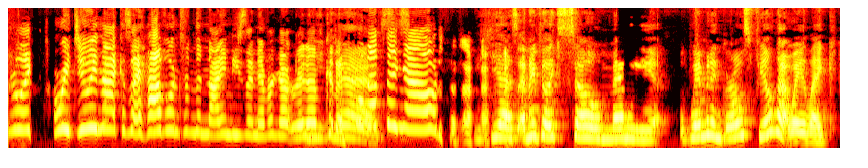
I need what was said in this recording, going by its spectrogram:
You're like, Are we doing that? Because I have one from the 90s I never got rid of. Can I pull that Yes. thing out? yes, and I feel like so many women and girls feel that way. Like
